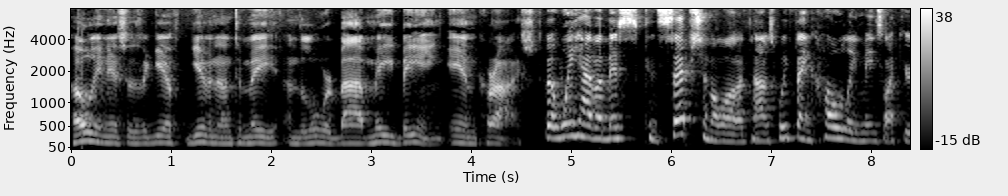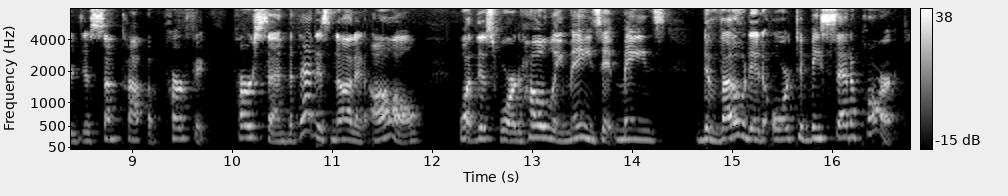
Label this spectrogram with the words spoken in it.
Holiness is a gift given unto me and the Lord by me being in Christ. But we have a misconception a lot of times. We think holy means like you're just some type of perfect person, but that is not at all what this word holy means. It means devoted or to be set apart.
